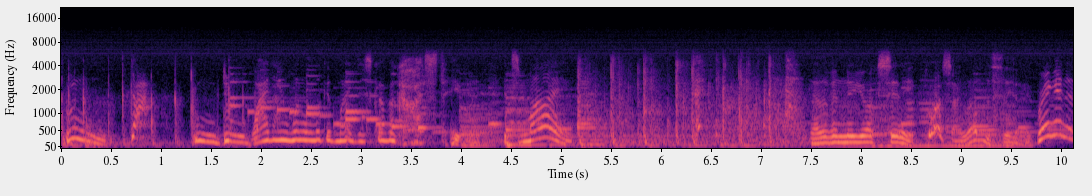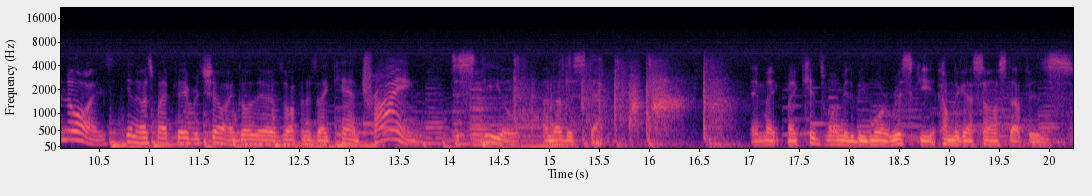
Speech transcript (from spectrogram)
boom, da, boom. Why do you want to look at my Discover card statement? It's mine. I live in New York City. Of course, I love the theater. Bring in the noise. You know, it's my favorite show. I go there as often as I can, trying to steal another step. And my, my kids want me to be more risky. Come to Garcon stuff is,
